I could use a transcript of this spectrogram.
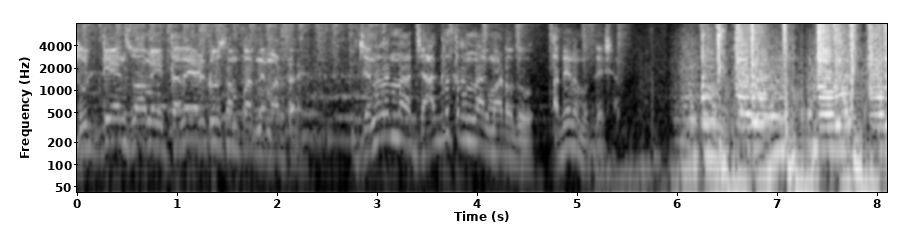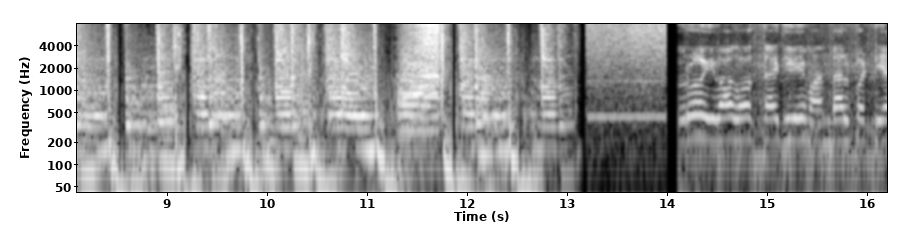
ದುಡ್ಡೇನ್ ಸ್ವಾಮಿ ತಲೆ ಎಡ್ಕರು ಸಂಪಾದನೆ ಮಾಡ್ತಾರೆ. ಜನರನ್ನ ಜಾಗೃತರನ್ನಾಗಿ ಮಾಡೋದು ಅದೇ ನಮ್ಮ ಉದ್ದೇಶ. ಇವರು ಇವಾಗ ಹೋಗ್ತಾ ಇದೀವಿ ಮಂದಾಲ್ಪಟ್ಟಿಯ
